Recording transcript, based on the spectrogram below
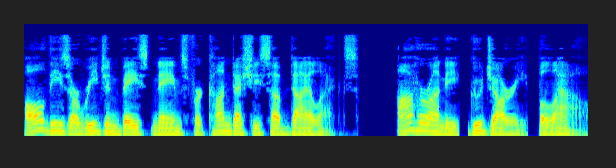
All these are region-based names for Khandeshi sub-dialects. Ahirani, Gujari, Balau,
